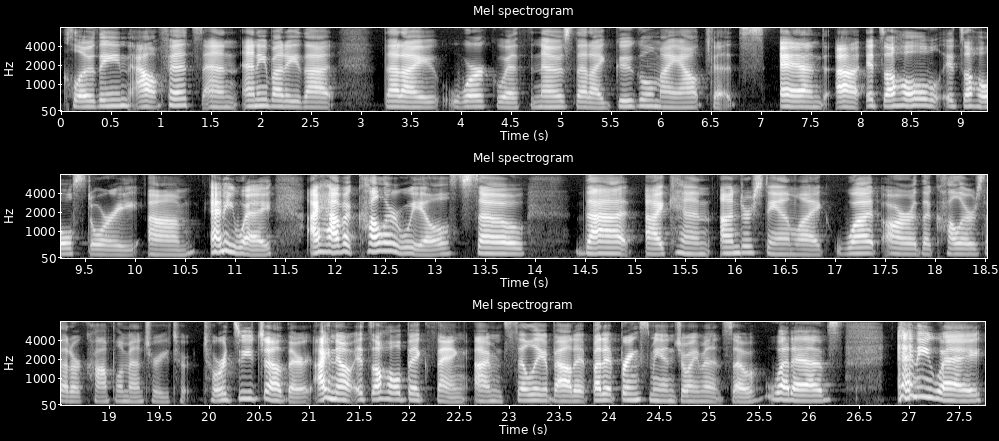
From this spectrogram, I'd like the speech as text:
clothing outfits, and anybody that that I work with knows that I Google my outfits and uh, it's a whole it's a whole story. Um, anyway i have a color wheel so that i can understand like what are the colors that are complementary to, towards each other. I know it's a whole big thing. I'm silly about it but it brings me enjoyment so whatevs. Anyway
